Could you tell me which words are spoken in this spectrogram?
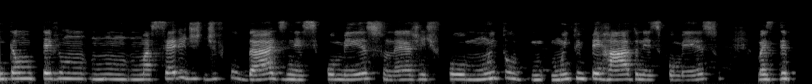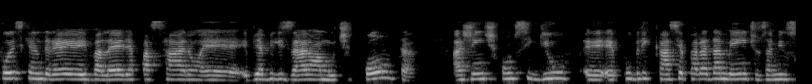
então teve um, um, uma série de dificuldades nesse começo, né? A gente ficou muito muito emperrado nesse começo, mas depois que a Andréia e Valéria passaram, é, viabilizaram a multiconta, a gente conseguiu é, é, publicar separadamente, os amigos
